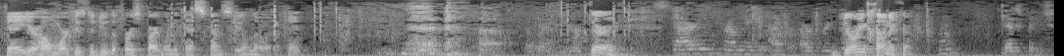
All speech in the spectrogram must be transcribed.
Okay, your homework is to do the first part when the test comes so you'll know it, okay? Uh, During, Starting from the, uh, our. during Hanukkah. next page.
